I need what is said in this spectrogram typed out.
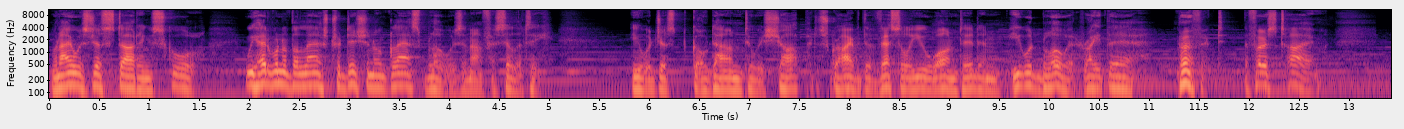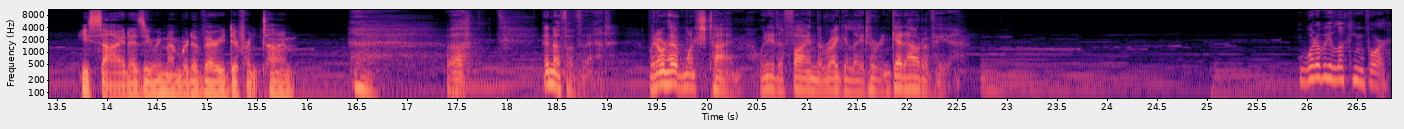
When I was just starting school, we had one of the last traditional glass blowers in our facility. He would just go down to his shop, describe the vessel you wanted, and he would blow it right there. Perfect. The first time. He sighed as he remembered a very different time. Well, enough of that. We don't have much time. We need to find the regulator and get out of here. What are we looking for?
